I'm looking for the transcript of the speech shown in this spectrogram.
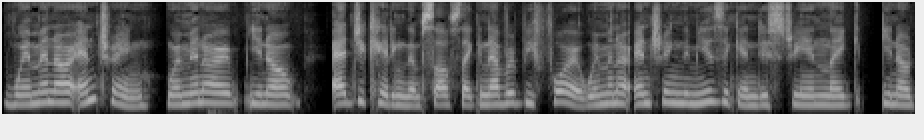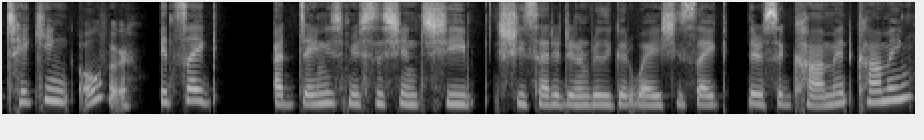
women are entering, women are, you know, educating themselves like never before. Women are entering the music industry and like, you know, taking over. It's like a Danish musician, she she said it in a really good way. She's like, there's a comet coming,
